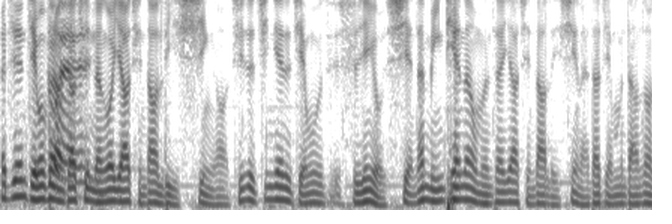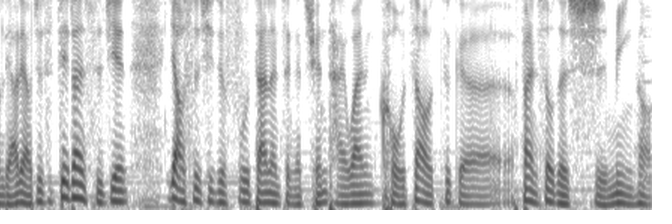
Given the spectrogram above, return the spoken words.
那今天节目非常高兴能够邀请到李信哦。其实今天的节目时间有限，那明天呢，我们再邀请到李信来到节目当中聊聊，就是这段时间药师其实负担了整个全台湾口罩这个贩售的使命哈。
